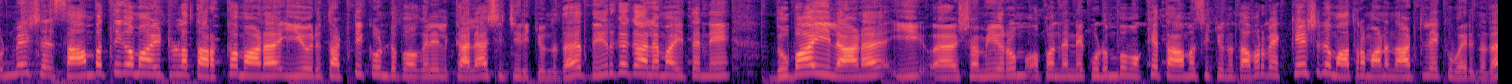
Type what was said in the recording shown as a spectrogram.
ഉന്മേഷ് സാമ്പത്തികമായിട്ടുള്ള തർക്കമാണ് ഈ ഒരു തട്ടിക്കൊണ്ടുപോകലിൽ കലാശിച്ചിരിക്കുന്നത്. ദീർഘകാലമായി തന്നെ ദുബായിലാണ് ഈ ഷമീറും ഒപ്പം തന്നെ കുടുംബവും ഒക്കെ താമസിക്കുന്നത്. അവർ വെക്കേഷന് മാത്രമാണ് നാട്ടിലേക്ക് വരുന്നത്.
